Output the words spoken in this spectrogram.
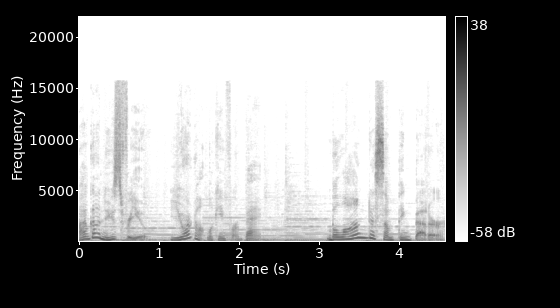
I've got news for you. You're not looking for a bank. Belong to something better.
